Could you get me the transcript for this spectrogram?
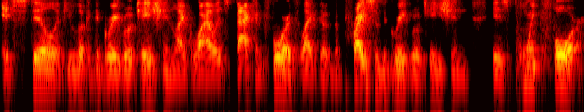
it's still, if you look at the great rotation, like while it's back and forth, like the, the price of the great rotation is 0.4,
